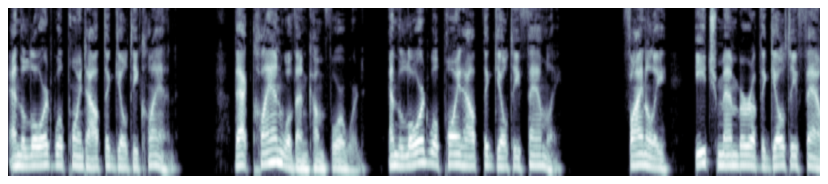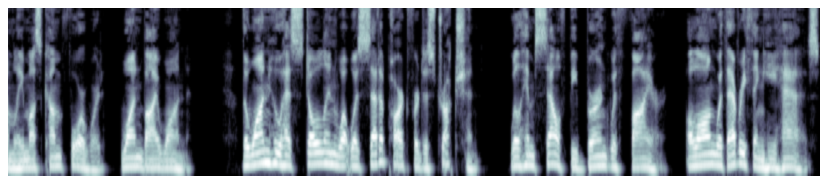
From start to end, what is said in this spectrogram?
and the Lord will point out the guilty clan. That clan will then come forward, and the Lord will point out the guilty family. Finally, each member of the guilty family must come forward, one by one. The one who has stolen what was set apart for destruction will himself be burned with fire, along with everything he has.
